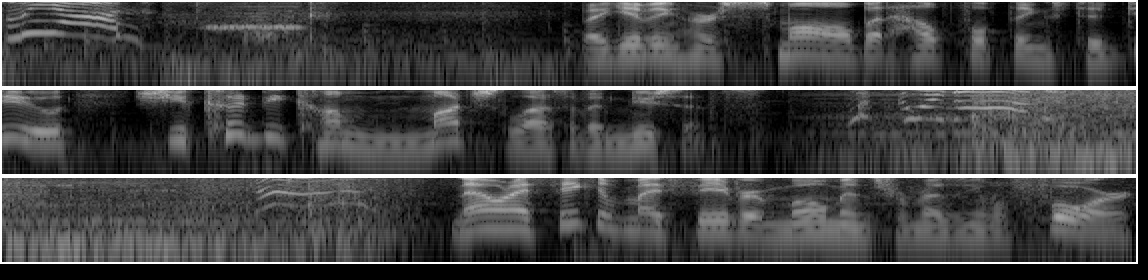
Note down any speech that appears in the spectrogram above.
Leon! By giving her small but helpful things to do, she could become much less of a nuisance. What's going on? Now, when I think of my favorite moments from Resident Evil 4,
